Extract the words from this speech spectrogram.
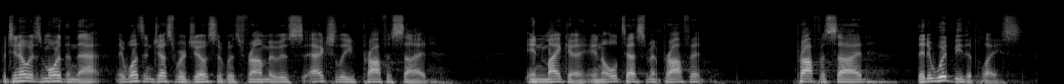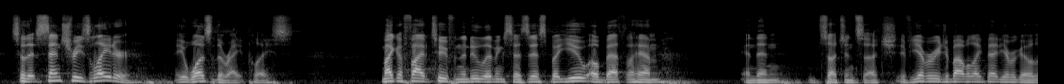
But you know, it's more than that. It wasn't just where Joseph was from, it was actually prophesied in Micah, an Old Testament prophet, prophesied that it would be the place. So that centuries later, It was the right place. Micah 5 2 from the New Living says this, But you, O Bethlehem, and then such and such. If you ever read your Bible like that, you ever go,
